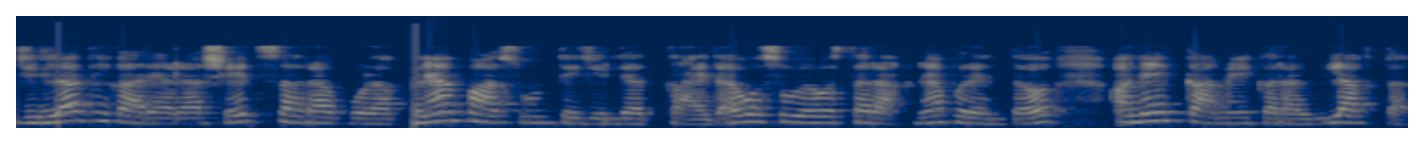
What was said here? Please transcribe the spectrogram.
जिल्हाधिकाऱ्याला शेतसारा गोळा करण्यापासून ते जिल्ह्यात कायदा व सुव्यवस्था राखण्यापर्यंत अनेक कामे करावी लागतात.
